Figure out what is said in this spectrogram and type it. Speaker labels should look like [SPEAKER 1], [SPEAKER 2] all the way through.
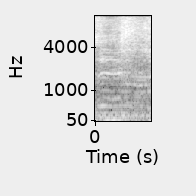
[SPEAKER 1] that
